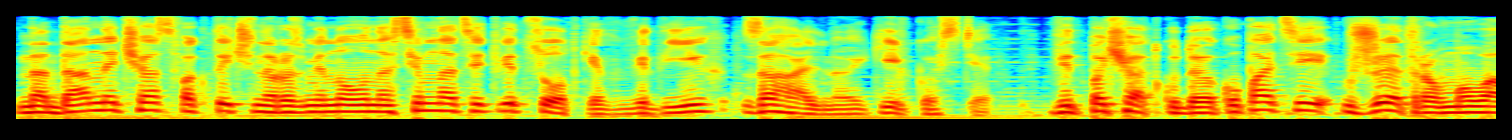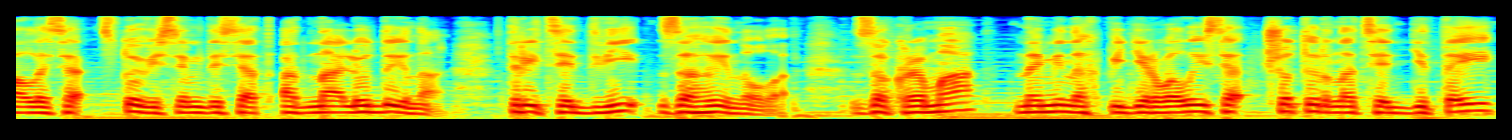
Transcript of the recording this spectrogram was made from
На даний час фактично розміновано 17% від їх загальної кількості. Від початку деокупації вже травмувалася 181 людина, 32 загинула. Зокрема, на мінах підірвалися 14 дітей,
